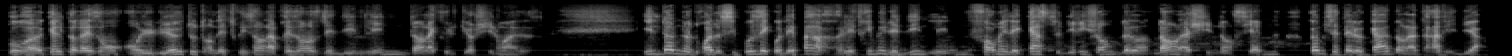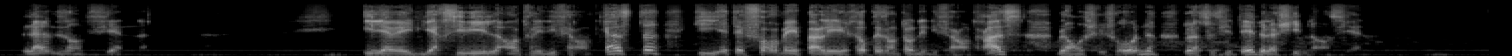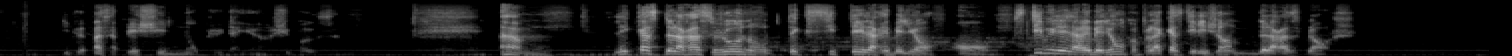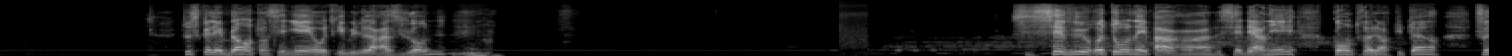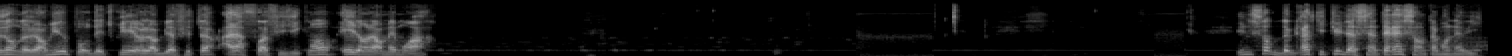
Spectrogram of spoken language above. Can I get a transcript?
pour euh, quelques raisons ont eu lieu tout en détruisant la présence des Dinlin dans la culture chinoise. Il donne le droit de supposer qu'au départ, les tribus des Dinlin formaient les castes dirigeantes dans la Chine ancienne, comme c'était le cas dans la Dravidia, l'Inde ancienne. Il y avait une guerre civile entre les différentes castes qui étaient formées par les représentants des différentes races, blanches et jaunes, de la société de la Chine ancienne. Qui ne peut pas s'appeler Chine non plus d'ailleurs, je suppose. Hum. Les castes de la race jaune ont excité la rébellion ont stimulé la rébellion contre la caste dirigeante de la race blanche. Tout ce que les Blancs ont enseigné aux tribus de la race jaune s'est vu retourner par euh, ces derniers contre leurs tuteurs, faisant de leur mieux pour détruire leurs bienfaiteurs à la fois physiquement et dans leur mémoire. Une sorte de gratitude assez intéressante, à mon avis.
